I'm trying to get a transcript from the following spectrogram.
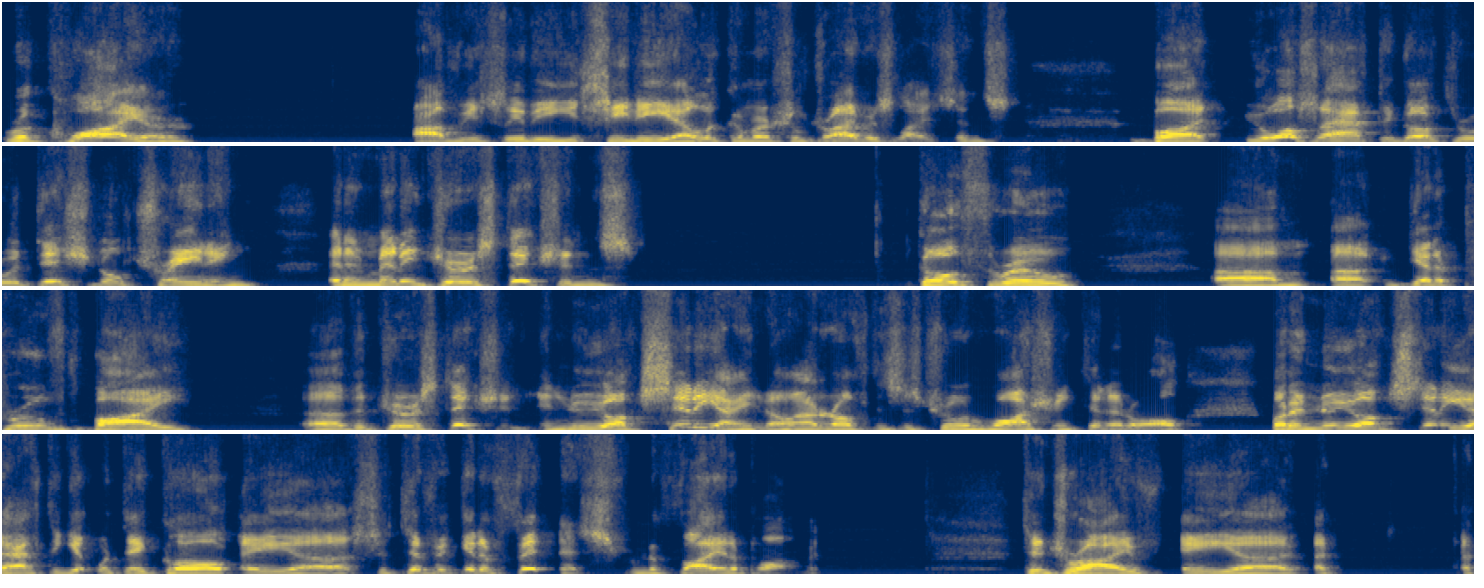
require, obviously, the CDL, the commercial driver's license, but you also have to go through additional training, and in many jurisdictions, go through um, uh, get approved by uh, the jurisdiction. In New York City, I know I don't know if this is true in Washington at all, but in New York City, you have to get what they call a uh, certificate of fitness from the fire department to drive a uh, a, a,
